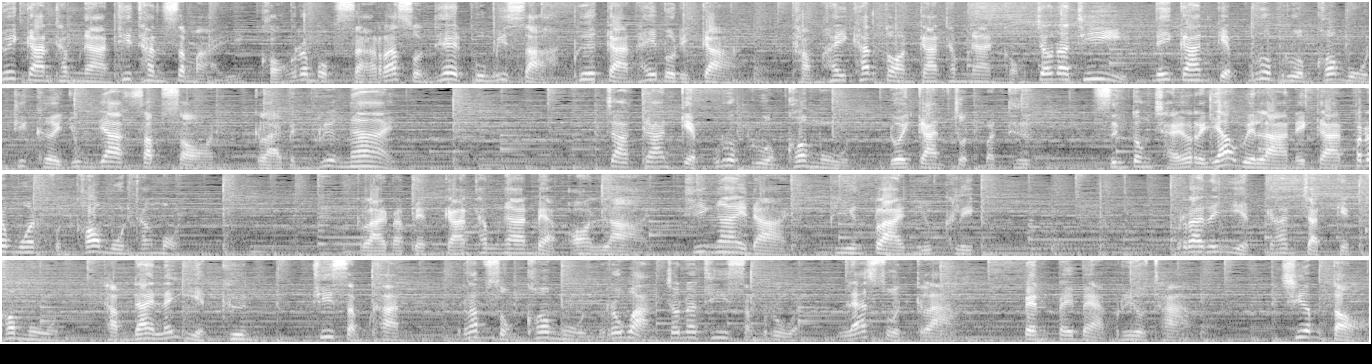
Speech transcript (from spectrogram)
ด้วยการทำงานที่ทันสมัยของระบบสารสนเทศภูมิศาสตร์ เพื่อการให้บริการ ทำให้ขั้นตอนการทำงานของเจ้าหน้าที่ ในการเก็บรวบรวมข้อมูลที่เคยยุ่งยากซับซ้อนกลายเป็นเรื่องง่าย จากการเก็บรวบรวมข้อมูล โดยการจดบันทึก ซึ่งต้องใช้ระยะเวลาในการประมวลผลข้อมูลทั้งหมด กลายมาเป็นการทำงานแบบออนไลน์ ที่ง่ายดายเพียงปลายนิ้วคลิก รายละเอียดการจัดเก็บข้อมูลทำได้ละเอียดขึ้น ที่สำคัญรับส่งข้อมูลระหว่างเจ้าหน้าที่สำรวจและส่วนกลาง เป็นไปแบบเรียลไทม์เชื่อมต่อ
